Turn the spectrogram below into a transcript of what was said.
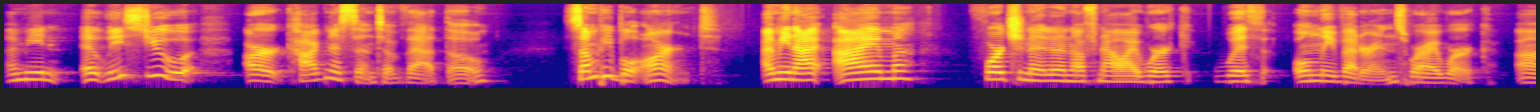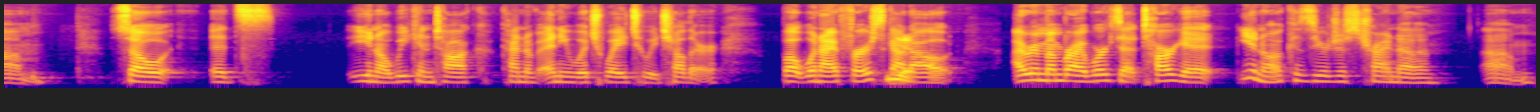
I mean, at least you are cognizant of that, though. Some people aren't. I mean, I I'm fortunate enough now. I work with only veterans where I work. Um, so it's, you know, we can talk kind of any which way to each other. But when I first got yeah. out, I remember I worked at Target, you know, because you're just trying to um,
